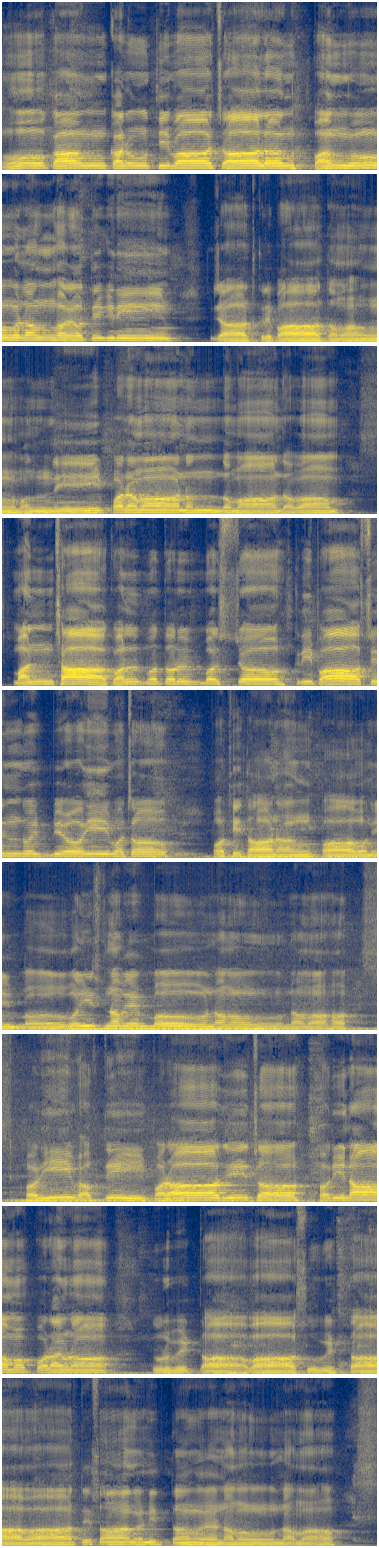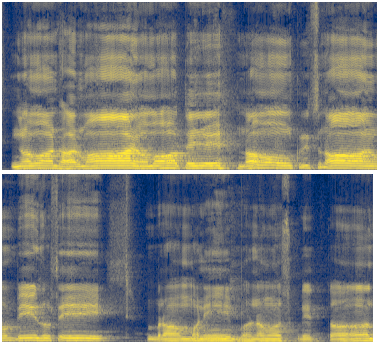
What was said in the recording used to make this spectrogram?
मूकां करोति वाचालं पङ्गुं लङ्घयति गिरिं यत्कृपातमं वन्दे परमानन्दमाधवां वञ्छाकल्पतरुभ्यश्च कृपासिन्धुभ्यो एव च पथितानां पावनिभ्यो वैष्णवेभ्यो नमो नम। हरिभक्ति हरिभक्तिपराजि हरिनाम हरिनामपरायण दुर्वृत्ता वा सुवृत्ता वा तिसाङ्गनित्यं नमो नम। नम धर्माय महते, नमो कृष्णाय विदुषे। ब्रह्मणे नमस्कृत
